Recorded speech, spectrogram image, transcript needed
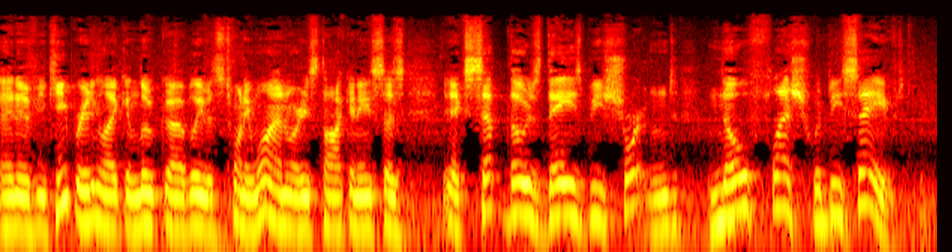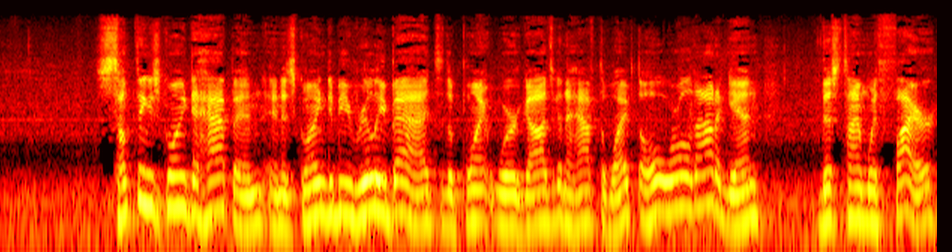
And if you keep reading, like in Luke, uh, I believe it's 21, where he's talking, he says, Except those days be shortened, no flesh would be saved something's going to happen and it's going to be really bad to the point where God's going to have to wipe the whole world out again, this time with fire,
